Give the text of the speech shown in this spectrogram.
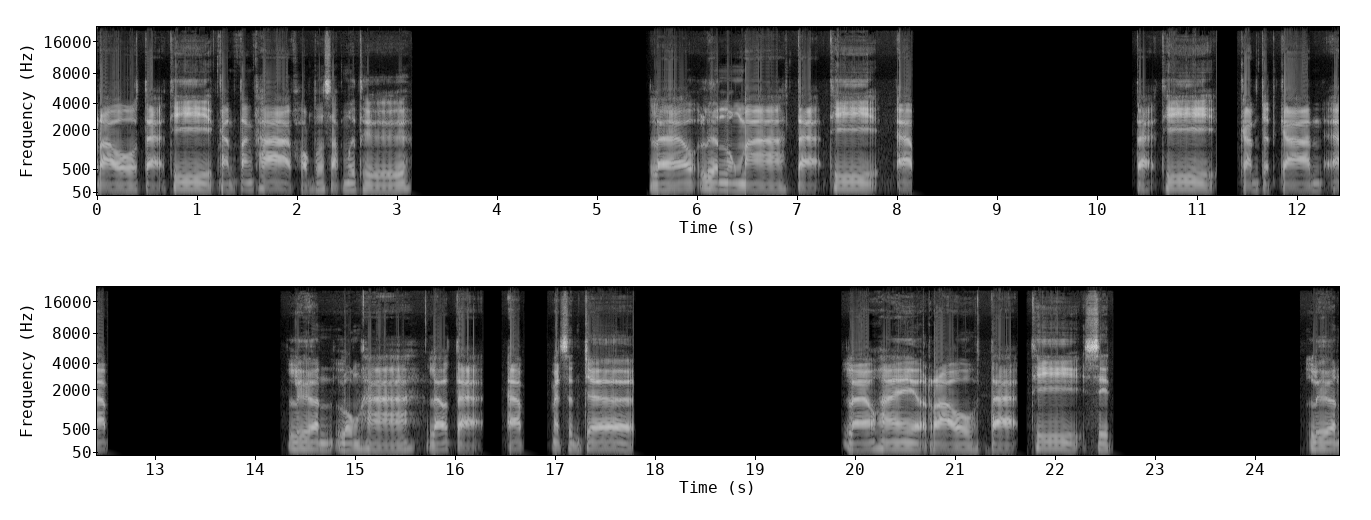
เราแตะที่การตั้งค่าของโทรศัพท์มือถือ แล้วเลื่อนลงมาแตะที่ แตะที่การจัดการแอป เลื่อนลงหาแล้วแตะแอป Messenger แล้วให้เราแตะที่สิทธิ์ เลื่อน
